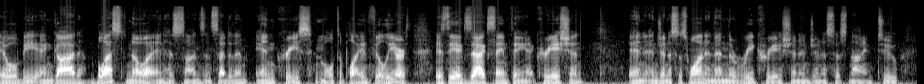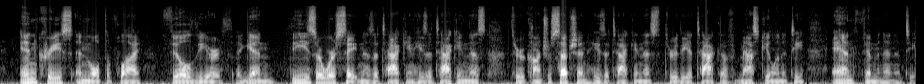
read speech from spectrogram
it will be, and God blessed Noah and his sons and said to them, "Increase and multiply and fill the earth." Is the exact same thing at creation in, in Genesis 1, and then the recreation in Genesis 9 to increase and multiply, fill the earth. Again, these are where Satan is attacking. He's attacking this through contraception, he's attacking this through the attack of masculinity and femininity.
